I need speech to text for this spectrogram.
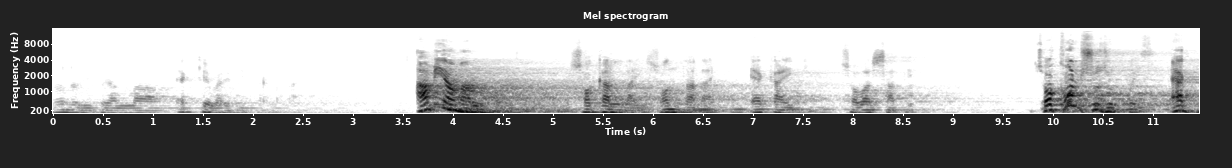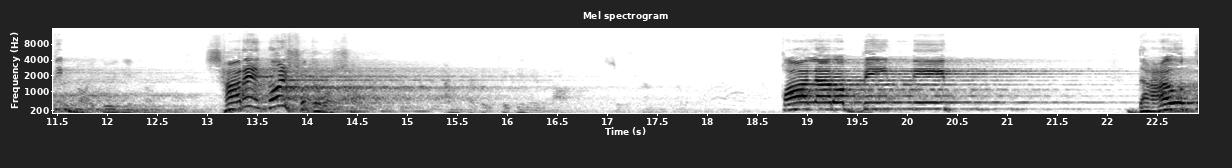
নু নবী কই আল্লাহ একেবারে মিথ্যা কথা। আমি আমার সকাল নাই, সন্ধ্যা নাই, একাই সবার সাথে। যখন সুযোগ পাইছি একদিন নয় দুই দিন নয় সাড়ে নয় শত বৎসর আমি তাদেরকে দিনের দাওয়াত দিয়েছি। সুবহানাল্লাহ। قال رب إني دعوت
